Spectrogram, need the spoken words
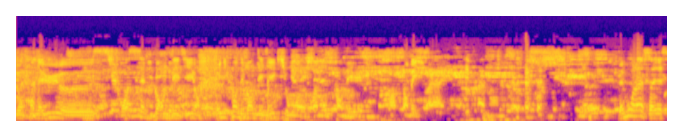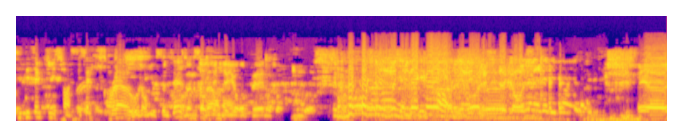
Donc on a eu, euh, je crois, 7 bornes dédiées, en fait, uniquement des bornes dédiées qui ont euh, vraiment flambé. Enfin, flambé, voilà. Des fans. Mais bon, là, c'était celles qui sont, c'est celles qui sont là aujourd'hui au Sunfest. En même temps, c'est une vieille européenne, on s'en fout. Je suis d'accord. Je suis d'accord aussi. Mais euh,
